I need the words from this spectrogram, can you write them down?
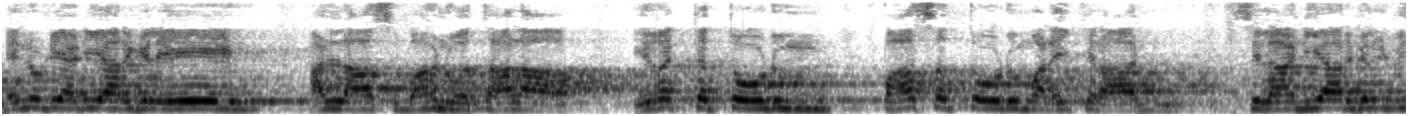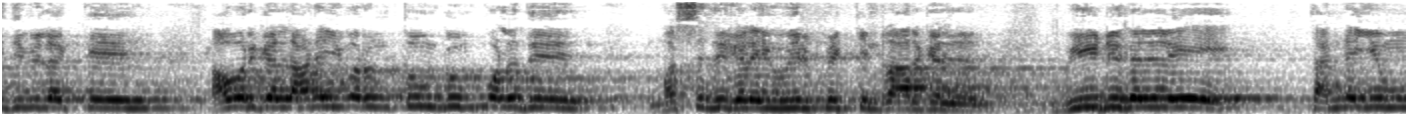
என்னுடைய அடியார்களே அல்லாஹ் சுபானுவ தாலா இரக்கத்தோடும் பாசத்தோடும் அழைக்கிறான். சில அடியார்கள் விதிவிலக்கு அவர்கள் அனைவரும் தூங்கும் பொழுது மசதிகளை உயிர்ப்பிக்கின்றார்கள். வீடுகளிலே தன்னையும்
